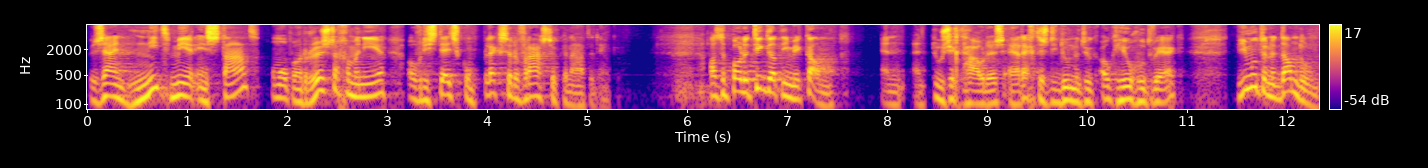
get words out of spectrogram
We zijn niet meer in staat om op een rustige manier over die steeds complexere vraagstukken na te denken. Als de politiek dat niet meer kan, en, en toezichthouders en rechters die doen natuurlijk ook heel goed werk, wie moeten het dan doen?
